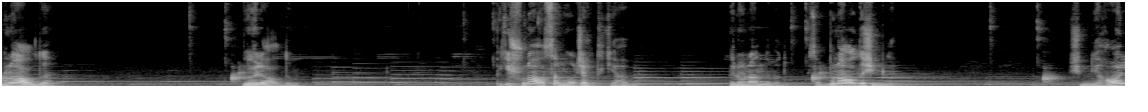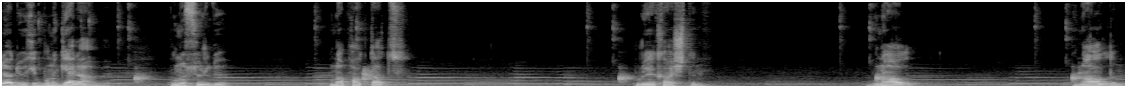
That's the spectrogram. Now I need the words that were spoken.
Bunu aldı. Böyle aldım. Peki şunu alsa ne olacaktı ki abi? Ben onu anlamadım. Mesela bunu aldı şimdi. Şimdi hala diyor ki bunu gel abi. Bunu sürdü. Buna patlat. Buraya kaçtın. Bunu al. Bunu aldım.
